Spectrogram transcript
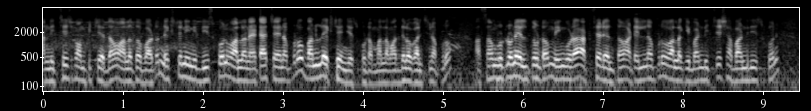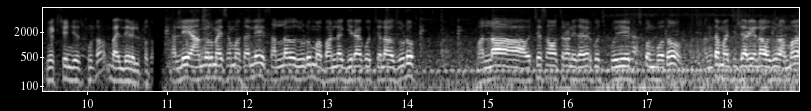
అన్ని ఇచ్చేసి పంపించేద్దాం వాళ్ళతో పాటు. నెక్స్ట్ నేను తీసుకొని వాళ్ళని అటాచ్ అయినప్పుడు బండ్లు ఎక్స్చేంజ్ చేసుకుంటాం. మళ్ళీ మధ్యలో కలిసినప్పుడు. అస్సాం రూట్లోనే వెళ్తుంటాం. మేము కూడా అటు సైడ్ వెళ్తాం. అటు వెళ్ళినప్పుడు వాళ్ళకి బండి ఇచ్చేసి ఆ బండి తీసుకొని మేము ఎక్స్చేంజ్ చేసుకుంటాం. బయలుదేరి వెళ్ళిపోతాం. తల్లి ఆందోళన మైసమ్మ తల్లి చల్లగా చూడు మా బండ్ల గిరాకు వచ్చేలాగా చూడు. మళ్ళా వచ్చే సంవత్సరం నీ దగ్గరకు వచ్చి పూజ చేయించుకొని పోతాం. అంతా మంచి జరిగేలా చూడమ్మా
